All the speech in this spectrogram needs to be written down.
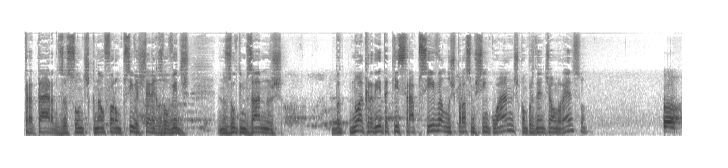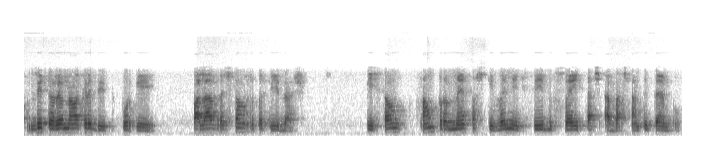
tratar dos assuntos que não foram possíveis de serem resolvidos nos últimos anos, não acredita que isso será possível nos próximos cinco anos com o Presidente João Lourenço? Bom, Vitor, eu não acredito, porque palavras são repetidas e são, são promessas que vêm sendo feitas há bastante tempo.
